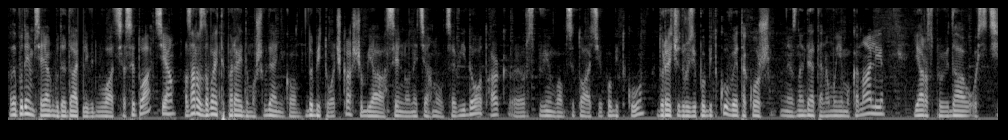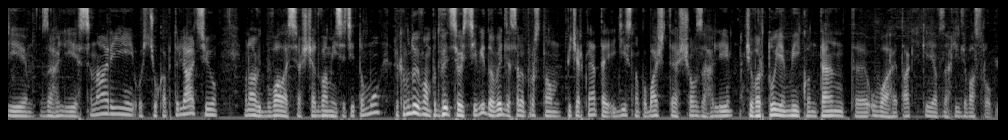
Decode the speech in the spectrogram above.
Але подивимося, як буде далі відбуватися ситуація. А зараз давайте перейдемо швиденько до біточка, щоб я сильно не тягнув це відео. Так Е, розповім вам ситуацію по бітку. До речі, друзі, по бітку ви також е, знайдете на моєму каналі. Я розповідав ось ці взагалі сценарії, ось цю капітуляцію. Вона відбувалася ще два місяці тому. Рекомендую вам подивитися ось ці відео. Ви для себе просто підчеркнете і дійсно побачите, що взагалі чи вартує мій контент е, уваги, так який я взагалі для вас роблю.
